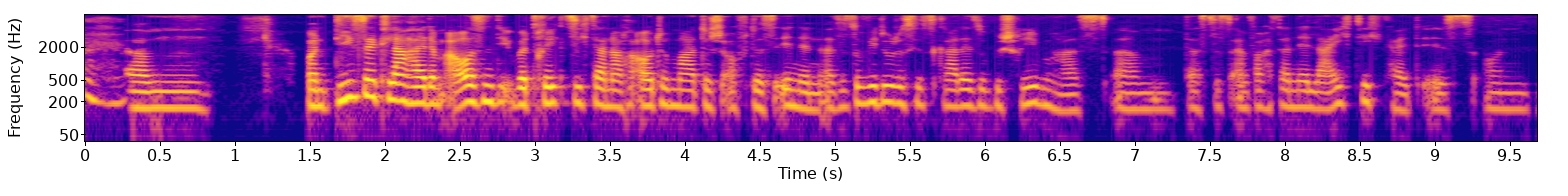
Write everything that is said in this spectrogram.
Mhm. Ähm, und diese Klarheit im Außen, die überträgt sich dann auch automatisch auf das Innen. Also so wie du das jetzt gerade so beschrieben hast, ähm, dass das einfach dann eine Leichtigkeit ist und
